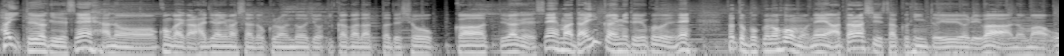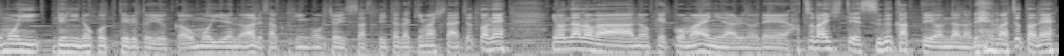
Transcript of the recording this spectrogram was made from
はいというわけでですねあのー、今回から始まりました「ドクロン道場」いかがだったでしょうか？というわけですねまあ第1回目ということでねちょっと僕の方もね新しい作品というよりはあのまあ思い出に残ってるというか思い入れのある作品をチョイスさせていただきました。ちょっとね読んだのがあの結構前になるので発売してすぐ買って読んだので まあちょっとね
